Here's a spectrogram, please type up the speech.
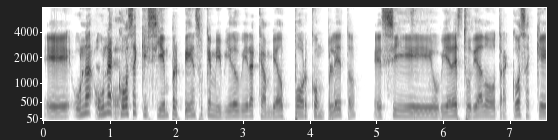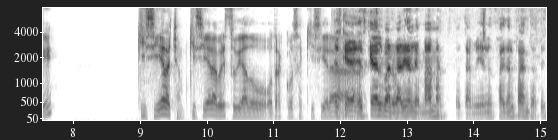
eh, una, una Ok. cosa que siempre pienso que mi vida hubiera cambiado por completo es si hubiera estudiado otra cosa que quisiera, champ, quisiera haber estudiado otra cosa, quisiera... Es que, es que al Barbarian le maman, o también en Final Fantasy.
